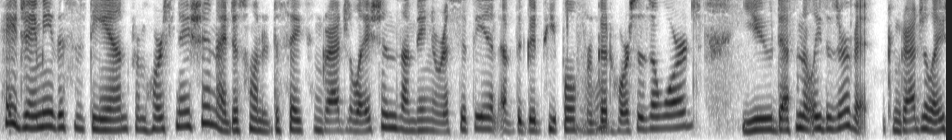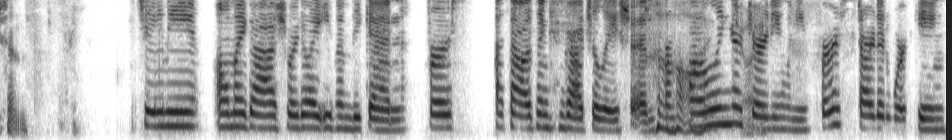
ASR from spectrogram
Hey, Jamie, this is Deanne from Horse Nation. I just wanted to say congratulations on being a recipient of the Good People for Good Horses Awards. You definitely deserve it. Congratulations. Jamie, oh my gosh, where do I even begin? First, a thousand congratulations from Oh, following your journey when you first started working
